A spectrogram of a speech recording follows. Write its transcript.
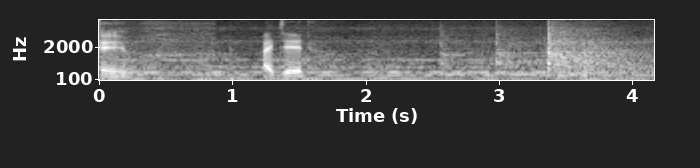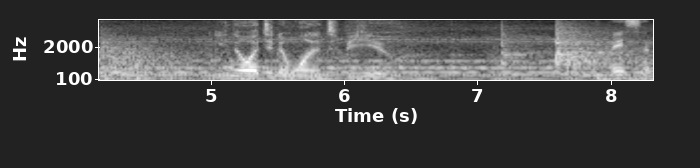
Came. I did. You know I didn't want it to be you. Mason,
